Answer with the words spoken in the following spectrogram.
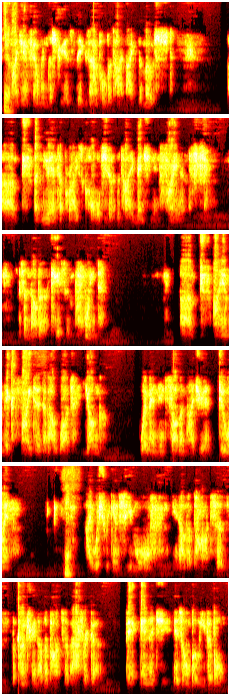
Yeah. The Nigerian film industry is the example that I like the most. Um, a new enterprise culture that I mentioned in finance is another case in point. Um, I am excited about what young women in southern Nigeria are doing. Yeah. I wish we can see more in other parts of the country and other parts of Africa. Their energy is unbelievable.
